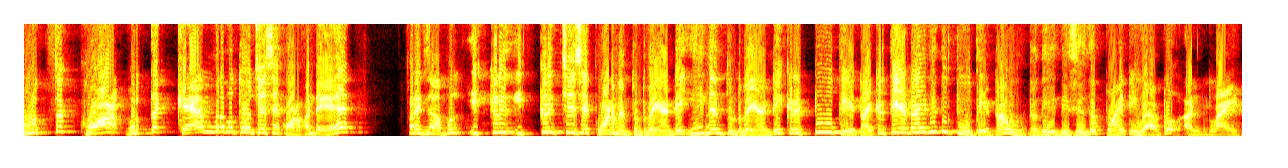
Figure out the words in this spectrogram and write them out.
వృత్త కో వృత్త కేంద్రముతో చేసే కోణం. అంటే ఫర్ ఎగ్జాంపుల్ ఇక్కడ ఇక్కడ చేసే కోణం ఎంత ఉంటుంది అంటే ఇది ఎంత ఉంటుంది అంటే ఇక్కడ టూ థియేటా ఇక్కడ థియేటర్ అయితే ఇది టూ థియేటా ఉంటుంది. This is the point you have to underline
